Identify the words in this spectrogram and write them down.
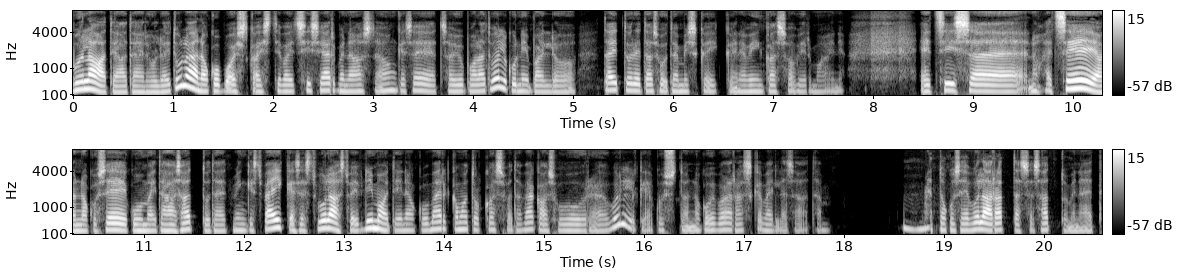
võlateade ainult ei tule nagu postkasti, vaid siis järgmine aasta ongi see, et sa juba oled võlgu nii palju, täituritasud ja mis kõik, on ju, inkassofirma, on ju. et siis noh, et see on nagu see, kuhu me ei taha sattuda, et mingist väikesest võlast võib niimoodi nagu märkamatult kasvada väga suur võlg ja kust on nagu võib-olla raske välja saada Mm -hmm. et nagu see võlarattasse sattumine, et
